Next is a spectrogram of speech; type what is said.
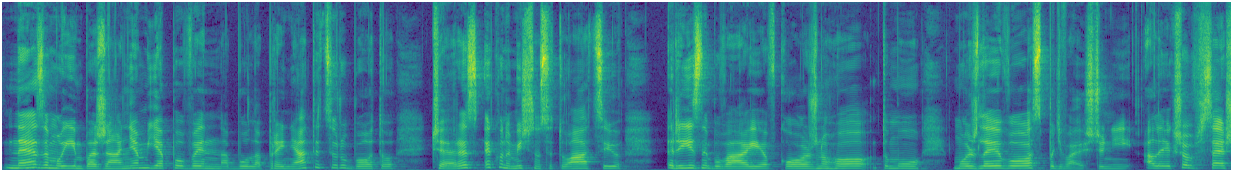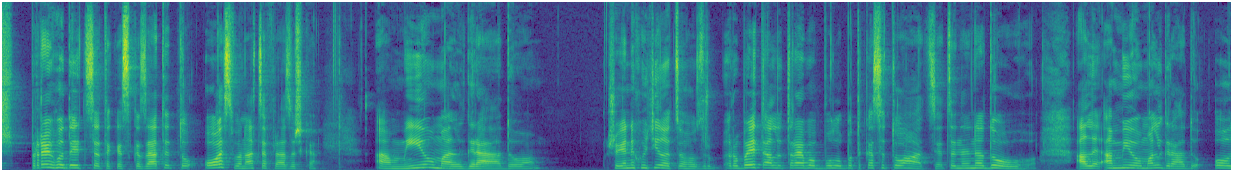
Не за моїм бажанням я повинна була прийняти цю роботу через економічну ситуацію. Різне буває в кожного, тому, можливо, сподіваюся, що ні. Але якщо все ж пригодиться таке сказати, то ось вона ця фразочка. Mio malgrado. Що я не хотіла цього робити, але треба було, бо така ситуація, це ненадовго. Але a mio malgrado ho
